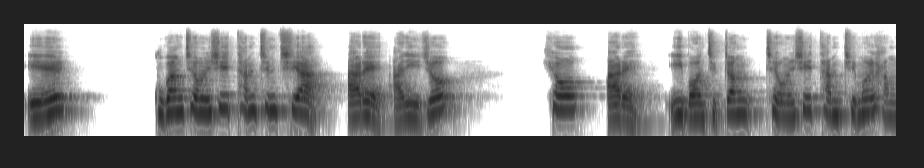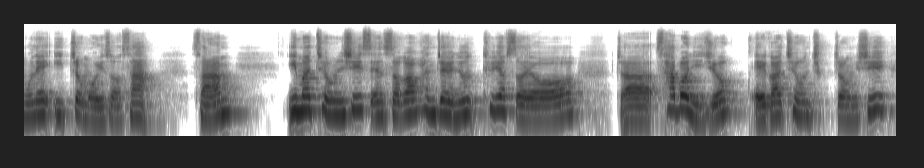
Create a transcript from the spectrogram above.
1. 구강 체온 시 탐침 치아 아래 아니죠? 혀 아래 2번 직장 체온 시 탐침을 항문에 2.5에서 4 3. 이마 체온 시 센서가 환자의 눈 틀렸어요. 자 4번이죠. 애가 체온 측정 시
